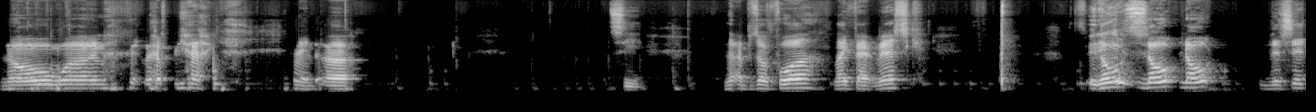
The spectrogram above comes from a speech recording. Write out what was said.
No one left behind. And uh, let's see. The episode four, life at risk. It no, is? no, no. This is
